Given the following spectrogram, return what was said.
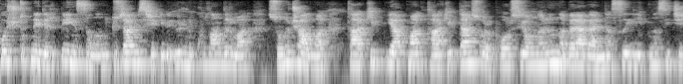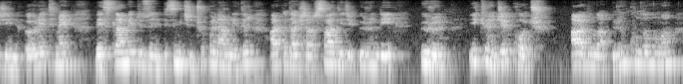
koçluk nedir? Bir insanın güzel bir şekilde ürünü kullandırmak, sonuç almak, takip yapmak, takipten sonra porsiyonlarınla beraber nasıl yiyip nasıl içeceğini öğretmek, beslenme düzeni bizim için çok önemlidir. Arkadaşlar sadece ürün değil, ürün, ilk önce koç, ardından ürün kullanımı,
